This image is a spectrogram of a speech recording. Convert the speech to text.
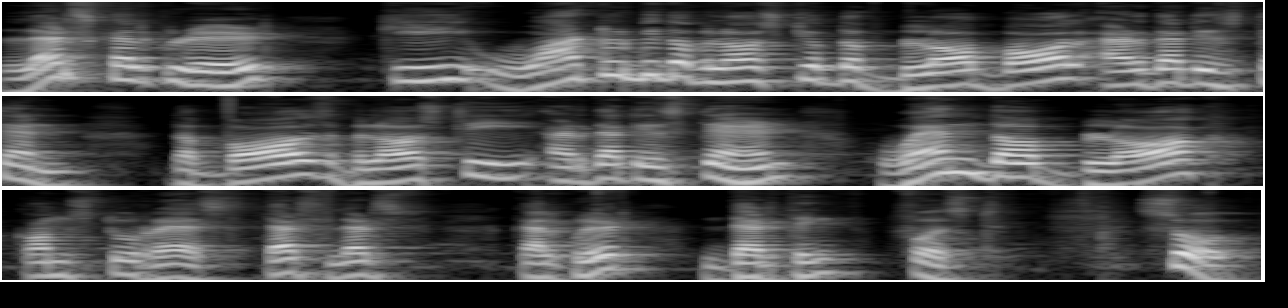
let's calculate key what will be the velocity of the ball at that instant. The ball's velocity at that instant when the block comes to rest. That's let's calculate that thing first. So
